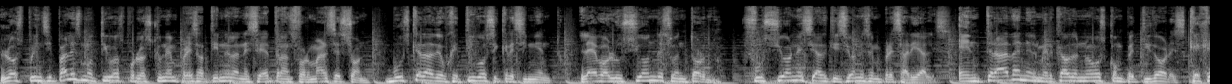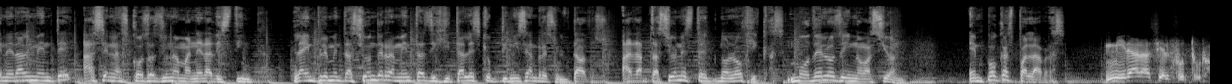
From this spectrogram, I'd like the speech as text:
Los principales motivos por los que una empresa tiene la necesidad de transformarse son búsqueda de objetivos y crecimiento, la evolución de su entorno, fusiones y adquisiciones empresariales, entrada en el mercado de nuevos competidores que generalmente hacen las cosas de una manera distinta, la implementación de herramientas digitales que optimizan resultados, adaptaciones tecnológicas, modelos de innovación, en pocas palabras, mirar hacia el futuro.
